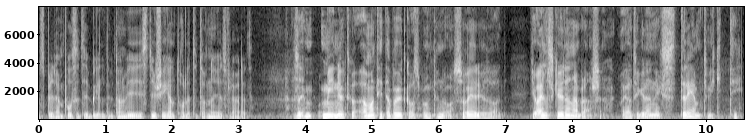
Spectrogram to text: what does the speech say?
sprida en positiv bild. Utan vi styrs ju helt och hållet av nyhetsflödet. Alltså, min om man tittar på utgångspunkten då så är det ju så att jag älskar ju den här branschen och jag tycker den är extremt viktig.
